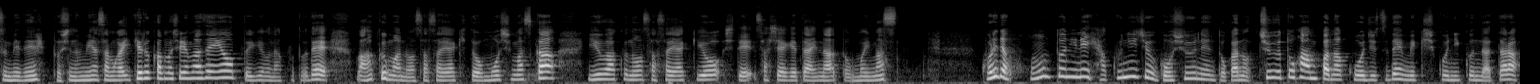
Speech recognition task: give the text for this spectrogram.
すめでね年宮様が行けるかもしれませんよというようなことで、まあ、悪魔のささやきと申しますか誘惑のささやきをして差し上げたいなと思います。これで本当にね125周年とかの中途半端な口実でメキシコに行くんだったら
